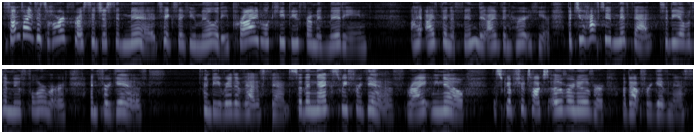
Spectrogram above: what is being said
Sometimes it's hard for us to just admit. It takes a humility. Pride will keep you from admitting I, I've been offended. I've been hurt here. But you have to admit that to be able to move forward and forgive and be rid of that offense. So the next we forgive, right? We know the scripture talks over and over about forgiveness.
